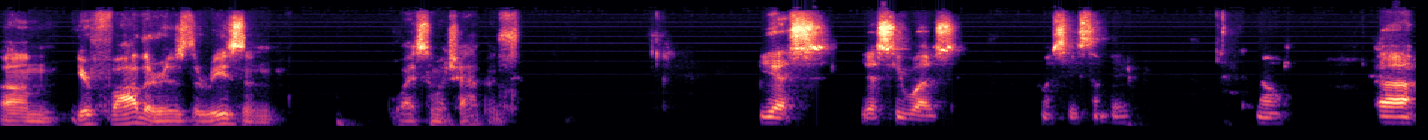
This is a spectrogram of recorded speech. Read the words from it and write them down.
um, your father is the reason why so much happened. Yes, yes, he was. Want to say something? No. Uh,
